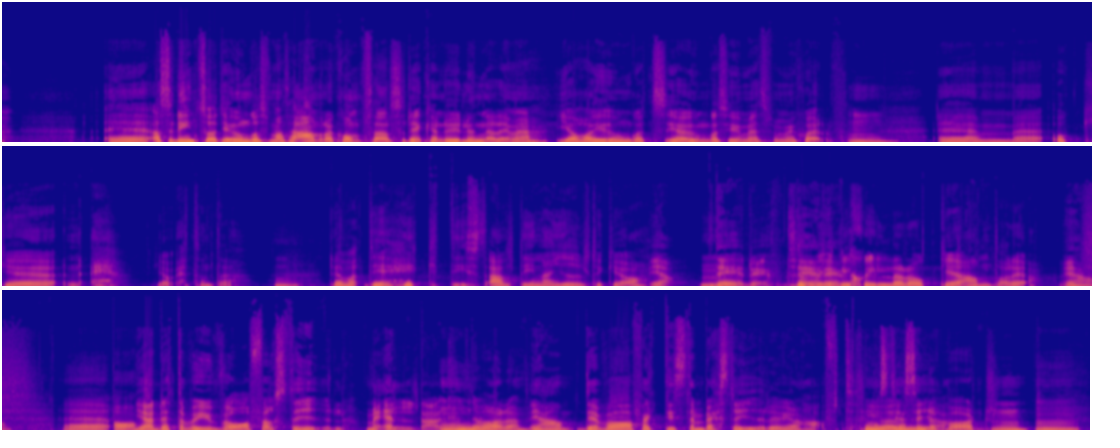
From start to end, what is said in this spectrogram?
eh, alltså det är inte så att jag umgås med massa andra kompisar, så det kan du ju lugna dig med. Jag har ju umgåtts, jag umgås ju mest med mig själv. Ehm, och eh, nej, jag vet inte. Det, var, det är hektiskt, allt innan jul tycker jag. Ja, det är det. Det, är vi, det. vi skiljer och eh, antar det. Ja. Eh, ja. ja, detta var ju vår första jul med eldar. Mm, det var det. Ja, det var faktiskt den bästa julen jag har haft, Det måste jag säga. underbart. Mm. Mm.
